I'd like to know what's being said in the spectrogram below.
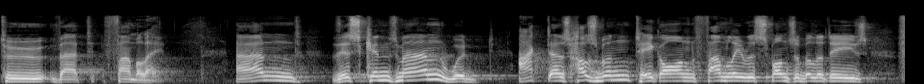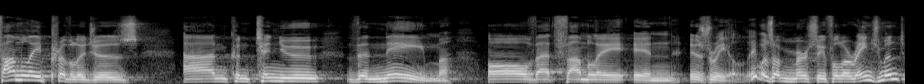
to that family. And this kinsman would act as husband, take on family responsibilities, family privileges, and continue the name of that family in Israel. It was a merciful arrangement,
